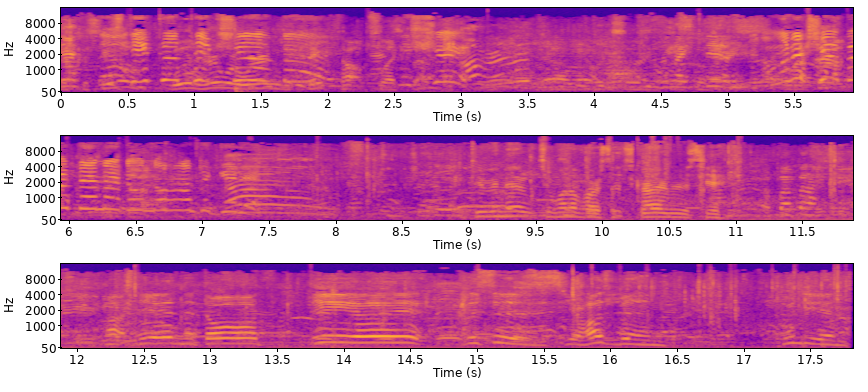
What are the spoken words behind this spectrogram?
Yeah. Let's take a picture were wearing the tank tops like that. Shirt. Oh, really? Yeah, like this. I want a shirt, but then I don't know how to get it. Giving it to one of our subscribers here. Uh, this is your husband, Indians.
